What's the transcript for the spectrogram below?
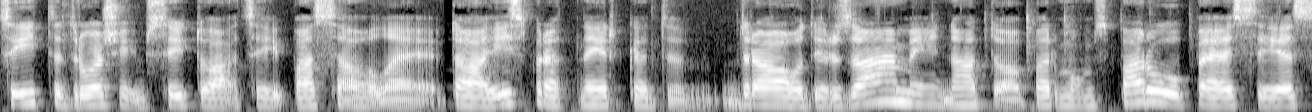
cita drošības situācija pasaulē. Tā izpratne ir, ka draudi ir zemi, NATO par mums parūpēsies,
